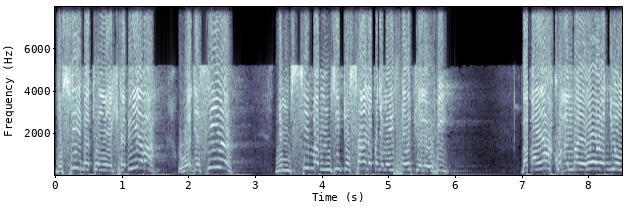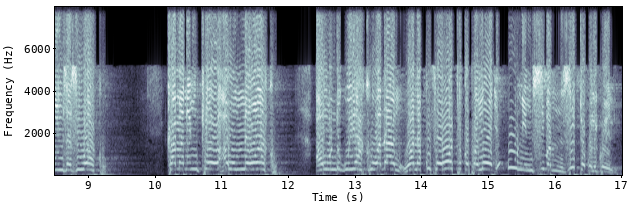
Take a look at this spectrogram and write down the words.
musibatun kabira wa jasira ni msiba mzito sana kwenye maisha yetu ya leo hii. Baba yako ambaye wewe ndio mzazi wako kama ni mkeo au mme wako au ndugu yako wa damu wanakufa wote kwa pamoja. Huu ni msiba mzito kwelikweli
